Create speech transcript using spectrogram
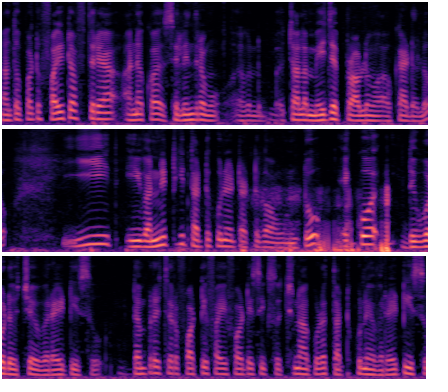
దాంతోపాటు ఫైట్ ఆఫ్ త్రియా అనే ఒక శిలీంధ్రము చాలా మేజర్ ప్రాబ్లం అవకాడోలో ఈ ఇవన్నిటికీ తట్టుకునేటట్టుగా ఉంటూ ఎక్కువ దిగుబడి వచ్చే varieties temperature forty five forty six వచ్చినా కూడా తట్టుకునే వెరైటీస్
